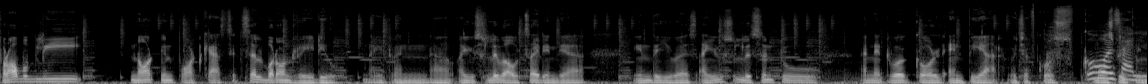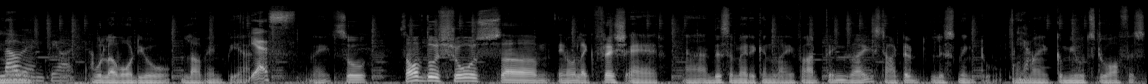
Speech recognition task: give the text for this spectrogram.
probably not in podcast itself, but on radio. Right when uh, I used to live outside India, in the US, I used to listen to a network called NPR, which of course, Of course, most I people love know, NPR. Who love audio, love NPR Yes. right? So some of those shows, um, you know, like Fresh Air and This American Life, are things I started listening to on Yeah. my commutes to office.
